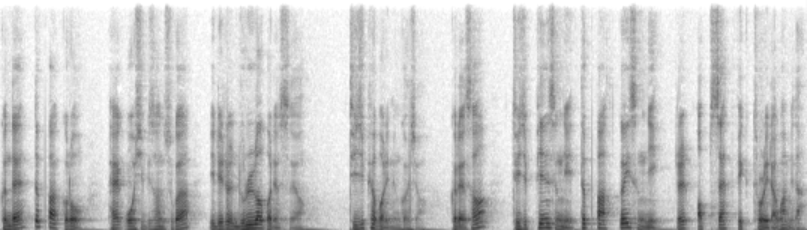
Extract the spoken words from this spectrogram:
근데 뜻밖으로 152 선수가 1위를 눌러버렸어요. 뒤집혀 버리는 거죠. 그래서 뒤집힌 승리, 뜻밖의 승리를 upset victory라고 합니다.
